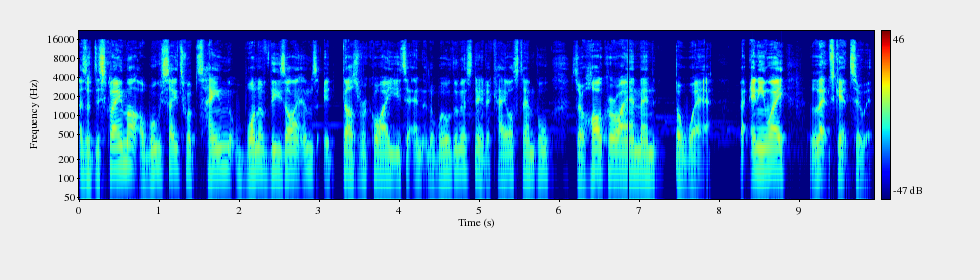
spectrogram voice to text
As a disclaimer, I will say to obtain one of these items, it does require you to enter the wilderness near the Chaos Temple, so hardcore IM men, beware. But anyway, let's get to it.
